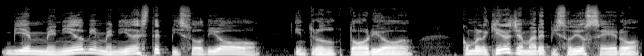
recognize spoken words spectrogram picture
bienvenido, bienvenida a este episodio introductorio, como le quieras llamar, episodio cero,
